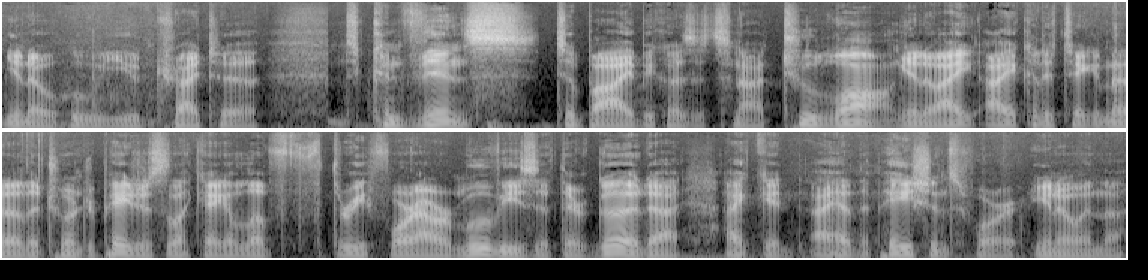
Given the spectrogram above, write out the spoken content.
you know, who you try to convince to buy because it's not too long. You know, I, I could have taken another 200 pages. Like I love three, four hour movies if they're good. I, I could, I have the patience for it, you know, and the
